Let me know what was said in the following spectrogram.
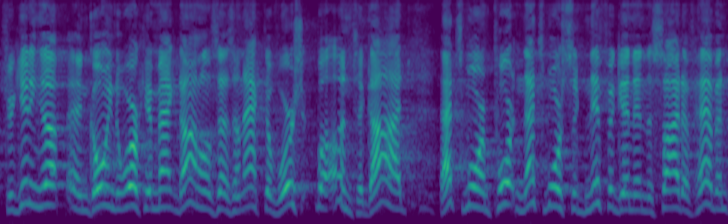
if you're getting up and going to work at McDonald's as an act of worship unto God, that's more important. That's more significant in the sight of heaven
